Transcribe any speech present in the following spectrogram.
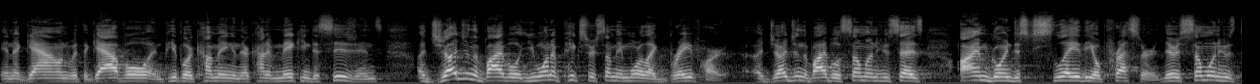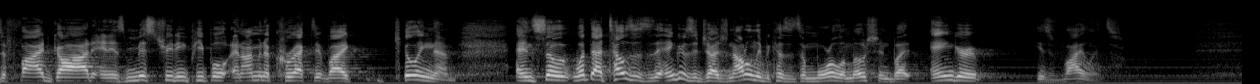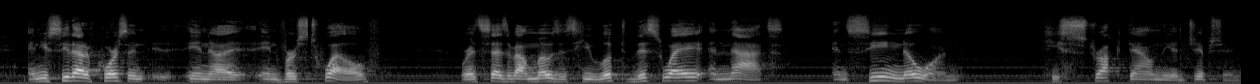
in a gown with the gavel, and people are coming and they're kind of making decisions. A judge in the Bible, you want to picture something more like Braveheart. A judge in the Bible is someone who says, I'm going to slay the oppressor. There's someone who's defied God and is mistreating people, and I'm going to correct it by killing them. And so, what that tells us is that anger is a judge not only because it's a moral emotion, but anger is violent. And you see that, of course, in, in, uh, in verse 12, where it says about Moses, he looked this way and that, and seeing no one, he struck down the Egyptian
